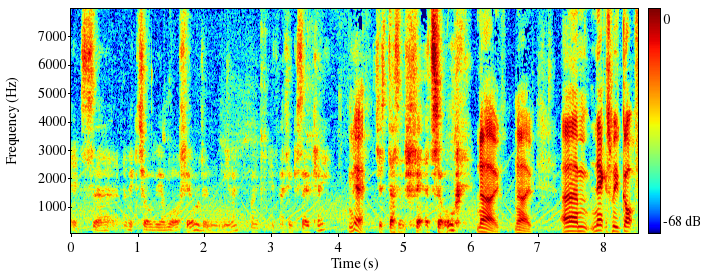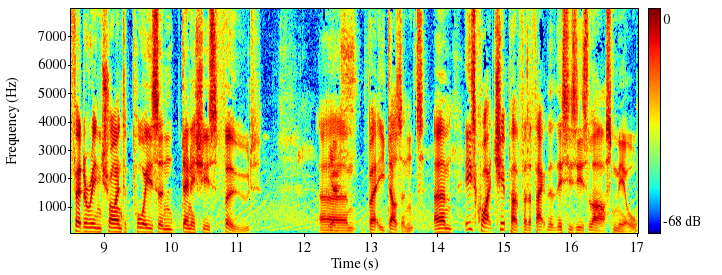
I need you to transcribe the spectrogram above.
it's uh, Victoria Waterfield, and you know, I, I think it's okay. Yeah. It just doesn't fit at all. No, no. Um, next, we've got Fedorin trying to poison Denish's food. Um, Yes. But he doesn't. Um, he's quite chipper for the fact that this is his last meal.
